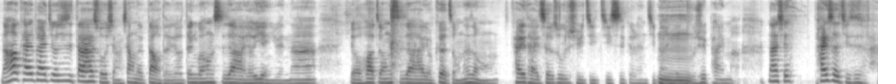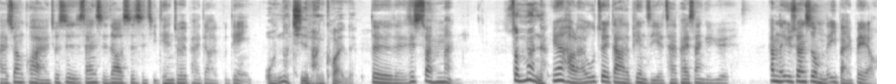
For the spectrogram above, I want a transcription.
然后开拍就是大家所想象得到的，有灯光师啊，有演员啊，有化妆师啊，有各种那种开一台车出去几几十个人、几百个人出去拍嘛。嗯、那些。拍摄其实还算快，就是三十到四十几天就会拍掉一部电影。哦，那其实蛮快的。对对对，是算慢，算慢的。因为好莱坞最大的片子也才拍三个月，他们的预算是我们的一百倍哦。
